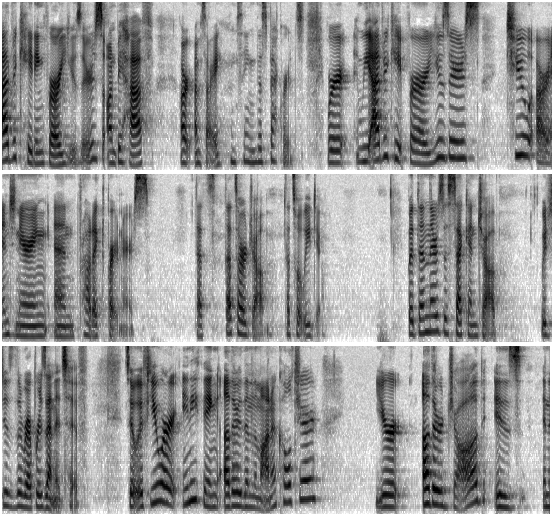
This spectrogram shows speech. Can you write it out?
advocating for our users on behalf, or I'm sorry, I'm saying this backwards, where we advocate for our users to our engineering and product partners. That's, that's our job, that's what we do. But then there's a second job, which is the representative. So if you are anything other than the monoculture, your other job is an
